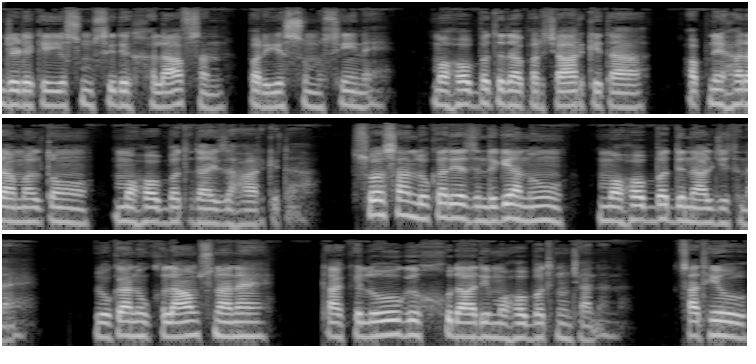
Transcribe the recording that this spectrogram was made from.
ਜਿਹੜੇ ਕਿ ਯਿਸੂ ਮਸੀਹ ਦੇ ਖਿਲਾਫ ਸਨ, ਪਰ ਯਿਸੂ ਮਸੀਹ ਨੇ ਮੁਹੱਬਤ ਦਾ ਪ੍ਰਚਾਰ ਕੀਤਾ, ਆਪਣੇ ਹਰ ਅਮਲ ਤੋਂ ਮੁਹੱਬਤ ਦਾ ਇਜ਼ਹਾਰ ਕੀਤਾ। ਸੋ ਅਸਾਂ ਲੋਕਾਂ ਦੀਆਂ ਜ਼ਿੰਦਗੀਆਂ ਨੂੰ ਮੁਹੱਬਤ ਦੇ ਨਾਲ ਜਿੱਤਣਾ ਹੈ। ਲੋਕਾਂ ਨੂੰ ਕਲਾਮ ਸੁਣਾਉਣਾ ਹੈ ਤਾਂ ਕਿ ਲੋਕ ਖੁਦਾ ਦੀ ਮੁਹੱਬਤ ਨੂੰ ਜਾਣਨ। ਸਾਥੀਓ,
